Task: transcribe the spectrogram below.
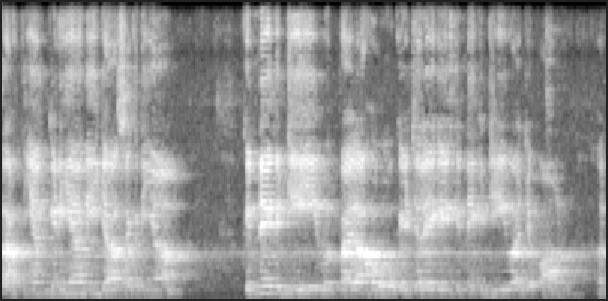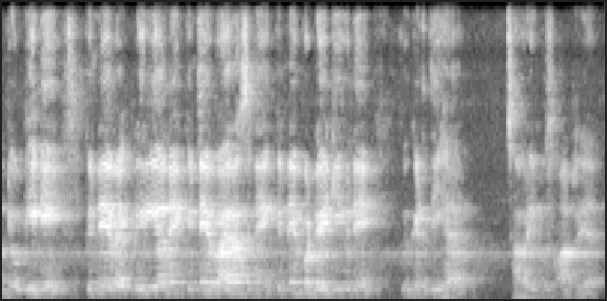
ਧਰਤੀਆਂ ਗਿਣੀਆਂ ਨਹੀਂ ਜਾ ਸਕਦੀਆਂ। ਕਿੰਨੇ ਕੁ ਜੀਵ ਪੈਦਾ ਹੋ ਕੇ ਚਲੇ ਗਏ, ਕਿੰਨੇ ਕੁ ਜੀਵ ਅੱਜ ਆਉਣ ਡਿਊਟੀ ਨੇ, ਕਿੰਨੇ ਬੈਕਟੀਰੀਆ ਨੇ, ਕਿੰਨੇ ਵਾਇਰਸ ਨੇ, ਕਿੰਨੇ ਵੱਡੇ ਜੀਵ ਨੇ, ਕੋਈ ਗਿਣਤੀ ਹੈ? ਸਾਰੇ ਨੂੰ ਸੰਭਾਲ ਰਿਹਾ ਹੈ।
